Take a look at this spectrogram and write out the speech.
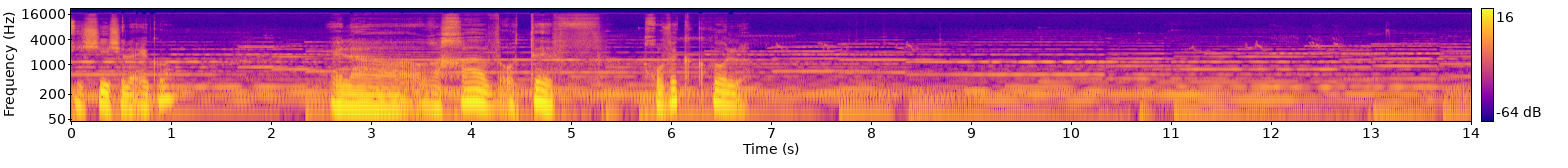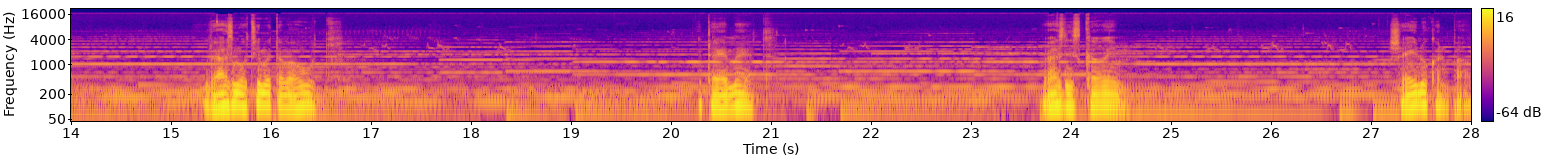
אישי של האגו, אלא רחב, עוטף, חובק הכל. ואז מוצאים את המהות, האמת, ואז נזכרים שהיינו כאן פעם.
